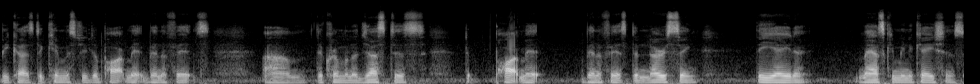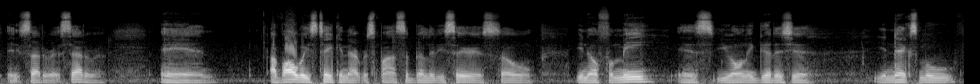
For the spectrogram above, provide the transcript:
because the chemistry department benefits, um, the criminal justice department benefits, the nursing, theater, mass communications, et cetera, et cetera. And I've always taken that responsibility serious. So, you know, for me, is you're only good as your your next move.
